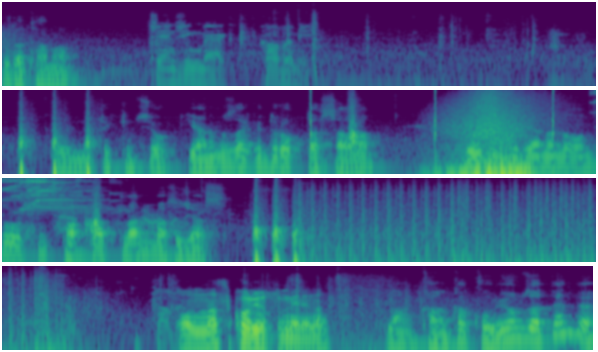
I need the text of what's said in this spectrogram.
Bu da tamam. Görünürde kimse yok. Yanımızdaki drop da sağlam. Gözün bir yanında onda olsun. Patlatlar basacağız. Onu nasıl koruyorsun beni lan? Lan kanka koruyorum zaten de.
